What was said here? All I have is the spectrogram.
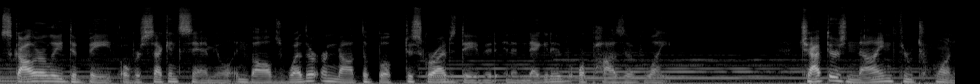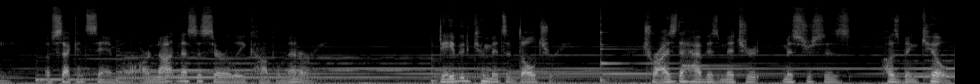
scholarly debate over 2 Samuel involves whether or not the book describes David in a negative or positive light. Chapters 9 through 20 of 2 Samuel are not necessarily complimentary. David commits adultery, tries to have his mistress's husband killed,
